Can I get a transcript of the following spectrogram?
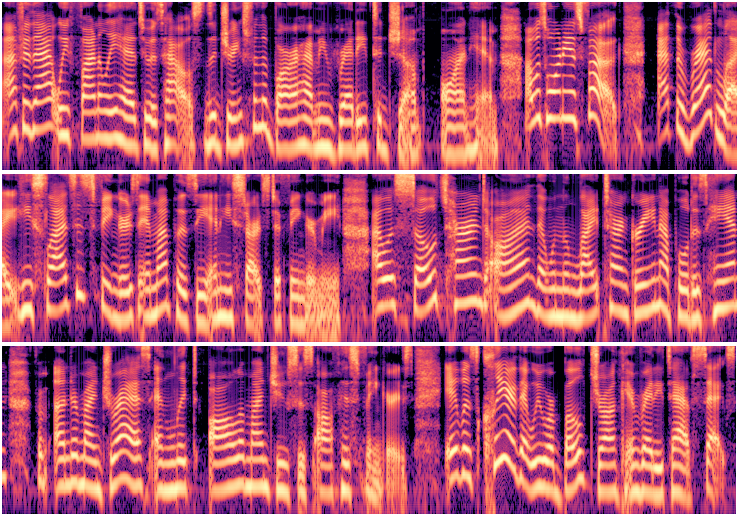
After that, we finally head to his house. The drinks from the bar had me ready to jump on him. I was horny as fuck. At the red light, he slides his fingers in my pussy and he starts to finger me. I was so turned on that when the light turned green, I pulled his hand from under my dress and licked all of my juices off his fingers. It was clear that we were both drunk and ready to have sex.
